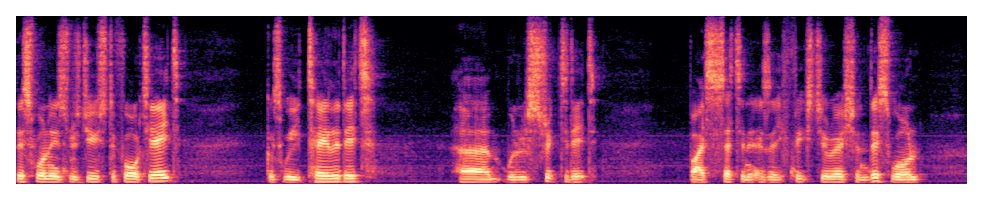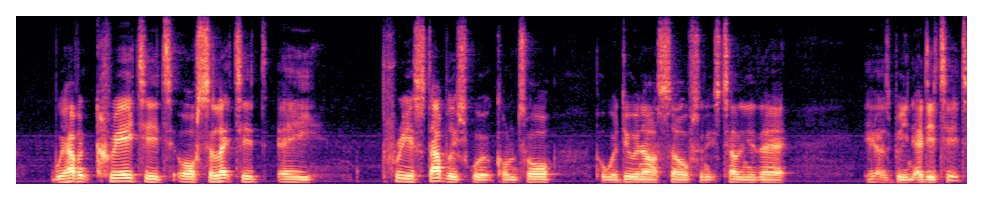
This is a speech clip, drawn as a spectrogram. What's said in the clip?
This one is reduced to 48 because we tailored it. Um, we restricted it by setting it as a fixed duration. This one we haven't created or selected a pre-established work contour but we're doing ourselves and it's telling you there it has been edited.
